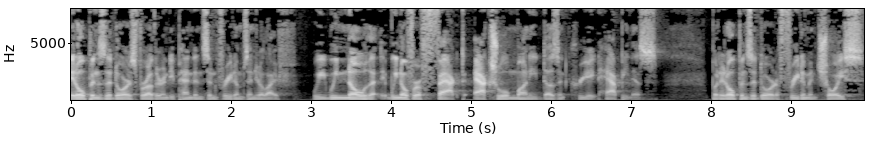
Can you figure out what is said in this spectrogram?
it opens the doors for other independence and freedoms in your life. We, we know that we know for a fact actual money doesn't create happiness, but it opens the door to freedom and choice.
